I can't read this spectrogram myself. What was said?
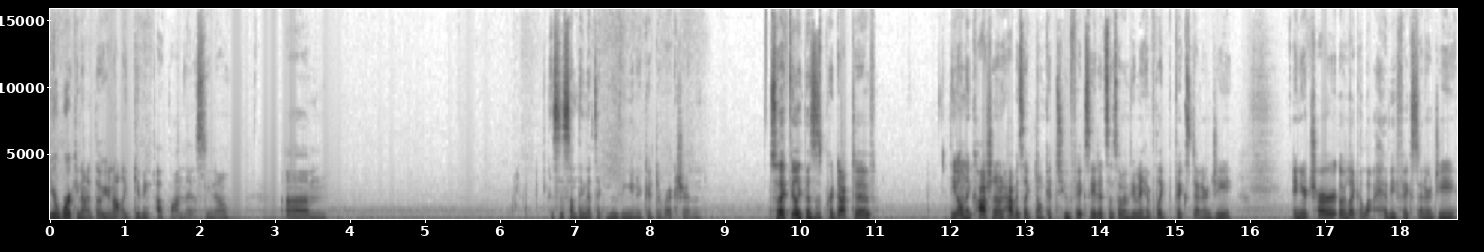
you're working on it though. You're not like giving up on this, you know? Um, this is something that's like moving in a good direction. So I feel like this is productive. The only caution I would have is like don't get too fixated. So some of you may have like fixed energy in your chart or like a lot heavy fixed energy.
